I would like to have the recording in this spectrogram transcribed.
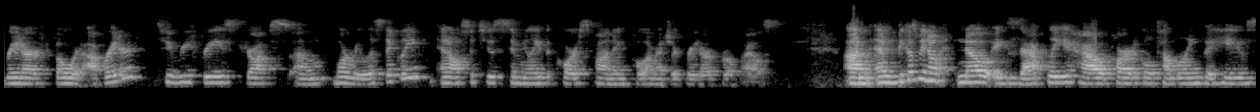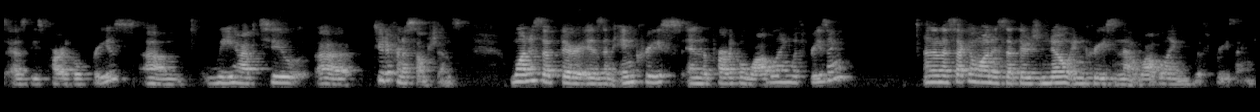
radar forward operator to refreeze drops um, more realistically and also to simulate the corresponding polarimetric radar profiles. Um, and because we don't know exactly how particle tumbling behaves as these particle freeze, um, we have two, uh, two different assumptions. One is that there is an increase in the particle wobbling with freezing. And then the second one is that there's no increase in that wobbling with freezing.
